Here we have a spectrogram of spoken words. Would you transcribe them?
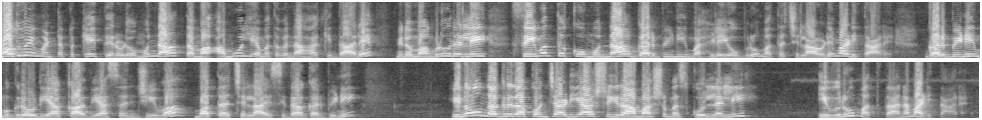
ಮದುವೆ ಮಂಟಪಕ್ಕೆ ತೆರಳುವ ಮುನ್ನ ತಮ್ಮ ಅಮೂಲ್ಯ ಮತವನ್ನ ಹಾಕಿದ್ದಾರೆ. ಇನ್ನು ಮಂಗಳೂರಲ್ಲಿ ಸೀಮಂತಕ್ಕೂ ಮುನ್ನ ಗರ್ಭಿಣಿ ಮಹಿಳೆಯೊಬ್ಬರು ಮತ ಚಲಾವಣೆ ಮಾಡಿದ್ದಾರೆ. ಗರ್ಭಿಣಿ ಮುಗ್ರೋಡಿಯ ಕಾವ್ಯ ಸಂಜೀವ ಮತ ಚಲಾಯಿಸಿದ ಗರ್ಭಿಣಿ. ಇನ್ನು ನಗರದ ಕೊಂಚಾಡಿಯ ಶ್ರೀರಾಮಾಶ್ರಮ ಸ್ಕೂಲ್ನಲ್ಲಿ ಇವರು ಮತದಾನ ಮಾಡಿದ್ದಾರೆ.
